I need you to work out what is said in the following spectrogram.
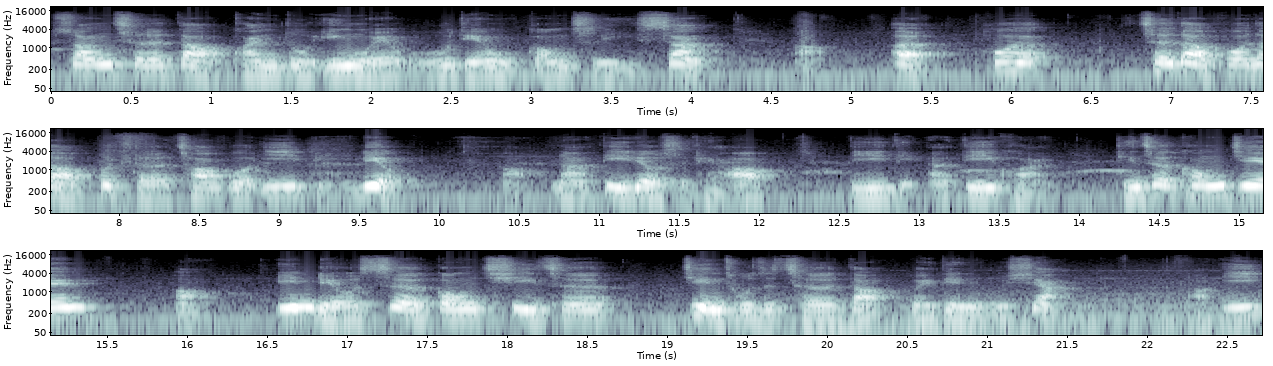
双车道宽度应为五点五公尺以上。啊，二坡车道坡道不得超过一比六。好，那第六十条第一点啊，第一款停车空间，好，应留社工汽车进出之车道规定如下。啊，一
